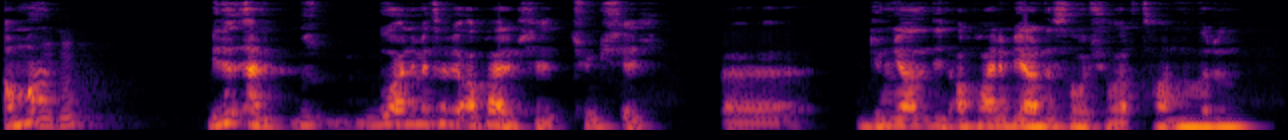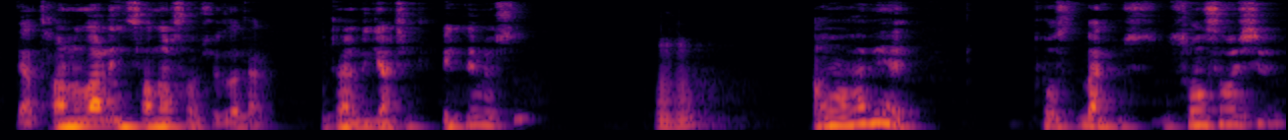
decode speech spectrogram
Ama Hı hı. bir de yani bu, bu anime tabii apayrı bir şey. Çünkü şey e, dünyada değil apayrı bir yerde savaşıyorlar. Tanrıların ya tanrılarla insanlar savaşıyor zaten. Bu tarz bir gerçeklik beklemiyorsun. Hı hı. Ama abi Pos- bak son savaşı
